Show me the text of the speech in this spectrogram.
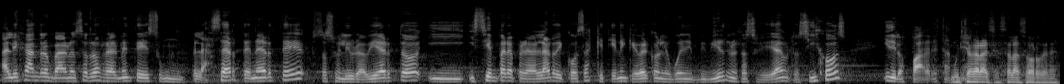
Alejandro, para nosotros realmente es un placer tenerte, sos un libro abierto y, siempre para hablar de cosas que tienen que ver con el buen vivir de nuestra sociedad, de nuestros hijos y de los padres también. Muchas gracias, a las órdenes.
